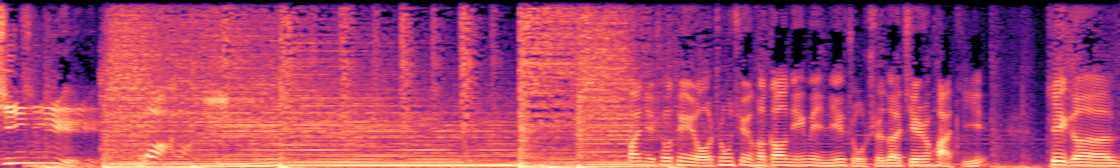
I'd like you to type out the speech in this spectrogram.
今日话题，欢迎收听由中讯和高宁为您主持的今日话题。这个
